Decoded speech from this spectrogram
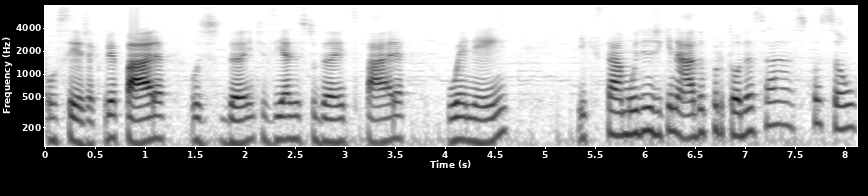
ou seja, que prepara os estudantes e as estudantes para o Enem e que está muito indignado por toda essa situação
